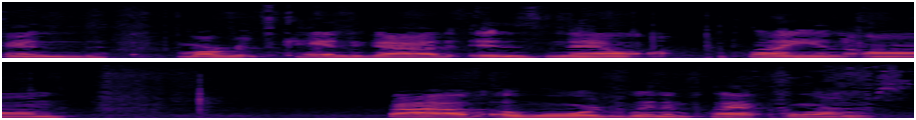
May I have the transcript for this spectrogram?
and Margaret's Candy Guide is now playing on five award winning platforms.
